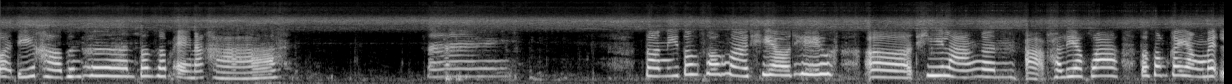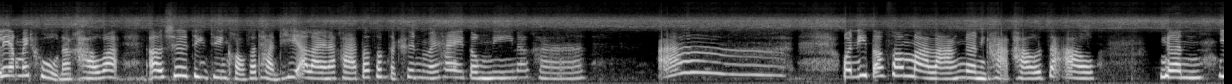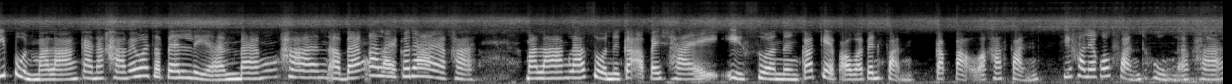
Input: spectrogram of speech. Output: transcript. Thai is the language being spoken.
วัสดีค่ะเพื่อนๆ ต้นส้มเองนะคะไฮตอนนี้ต้นส้มมาเที่ยวที่ เอ่อ ที่ล้างเงิน อะเขาเรียกว่า ต้นส้มก็ยังไม่เรียกไม่ถูกนะคะว่า เออชื่อจริง ๆ ของสถานที่อะไรนะคะ ต้นส้มจะขึ้นไว้ให้ตรงนี้นะคะอ่าวันนี้ต้นส้มมาล้างเงินค่ะ เขาจะเอาเงินญี่ปุ่นมาล้างกันนะคะ ไม่ว่าจะเป็นเหรียญแบงค์พันเอ่อแบงค์อะไรก็ได้อะค่ะ มาล้างแล้วส่วนหนึ่งก็เอาไปใช้อีกส่วนหนึ่งก็เก็บเอาไว้เป็นฝันกระเป๋าอะค่ะ ฝันที่เขาเรียกว่าฝันถุงนะคะ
